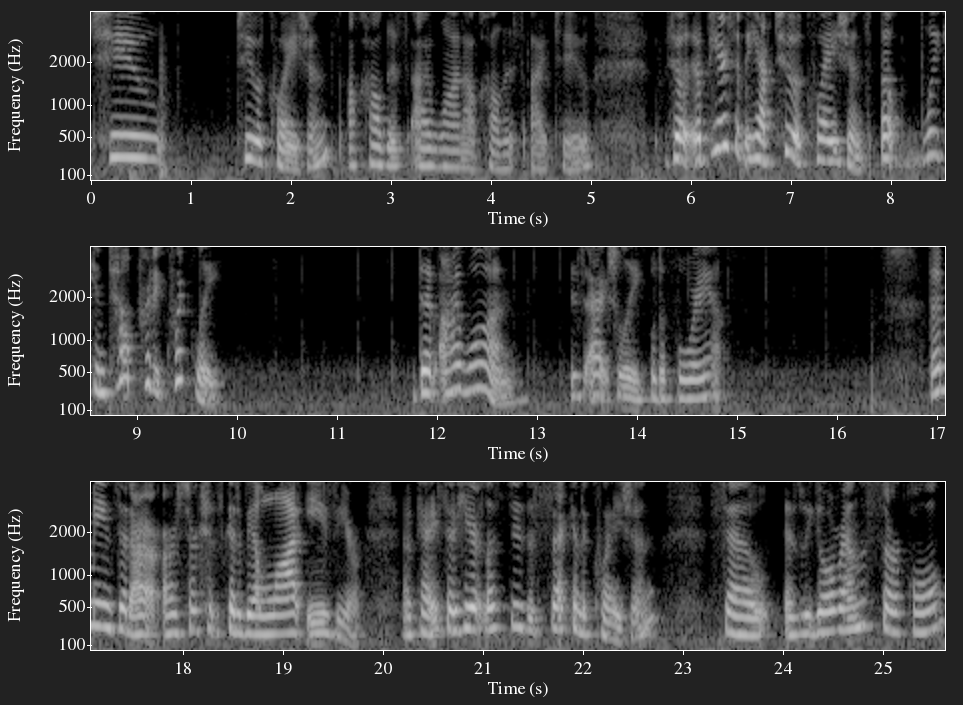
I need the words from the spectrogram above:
two two equations. I'll call this I1, I'll call this I2. So it appears that we have two equations, but we can tell pretty quickly that I1 is actually equal to 4 amps. That means that our, our circuit is going to be a lot easier. Okay, so here, let's do the second equation. So as we go around the circle,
